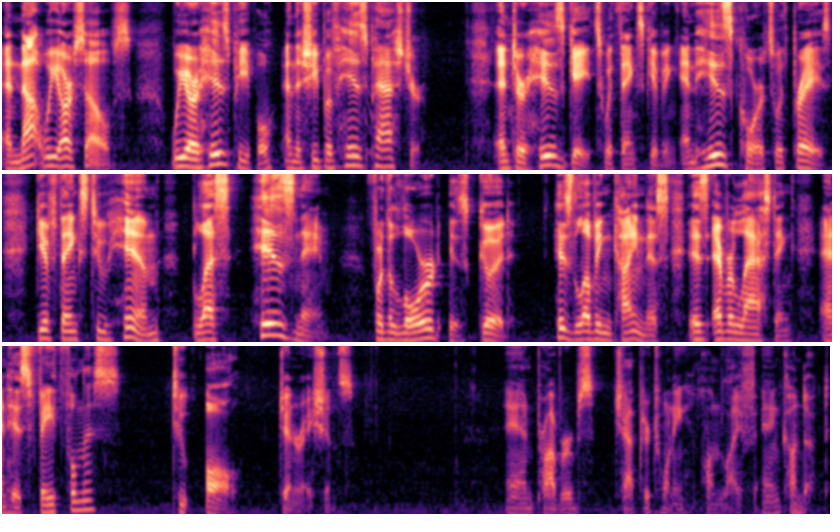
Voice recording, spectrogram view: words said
and not we ourselves. We are his people and the sheep of his pasture. Enter his gates with thanksgiving and his courts with praise. Give thanks to him, bless his name, for the Lord is good. His loving kindness is everlasting, and his faithfulness to all generations. And Proverbs chapter 20 on life and conduct.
